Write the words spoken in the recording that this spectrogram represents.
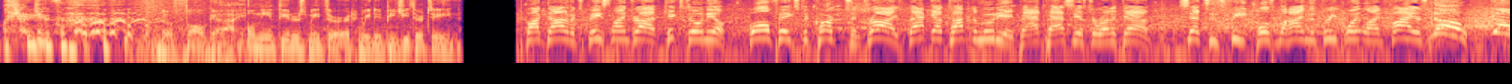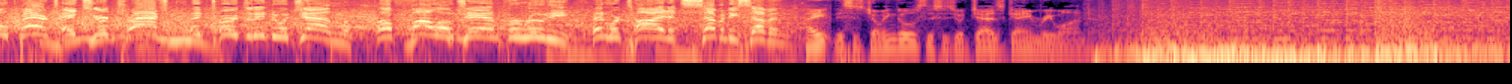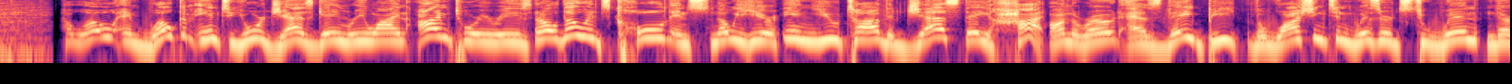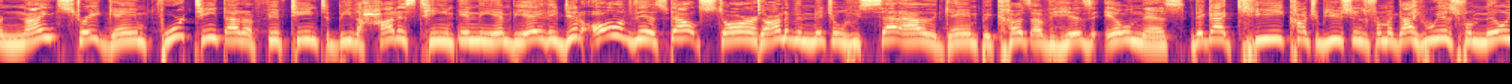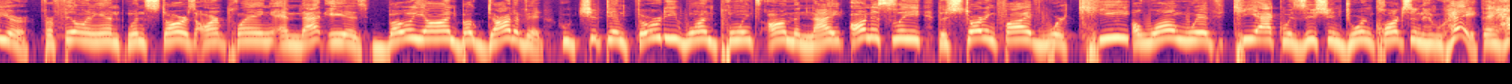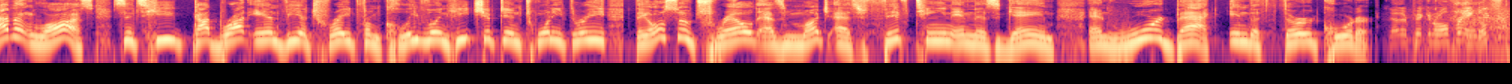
The Fall Guy. Only in theaters May 3rd. Rated PG-13. Bogdanovich, baseline drive, kicks to O'Neal. Ball fakes to Clarkson, drives, back out top to Mudiay. Bad pass, he has to run it down. Sets his feet, pulls behind the three point line, fires. No! Go Bear takes your trash and turns it into a gem. A follow jam for Rudy, and we're tied at 77. Hey, this is Joe Ingles. This is your Jazz Game Rewind. Hello and welcome into your Jazz Game Rewind. I'm Tori Reeves, and although it's cold and snowy here in Utah, the Jazz stay hot on the road as they beat the Washington Wizards to win their ninth straight game, 14th out of 15 to be the hottest team in the NBA. They did all of this without star Donovan Mitchell, who sat out of the game because of his illness. They got key contributions from a guy who is familiar for filling in when stars aren't playing, and that is Bojan Bogdanovic, who chipped in 31 points on the night. Honestly, the starting five were key, along with key acquisition Jordan Clarkson, who, hey, they haven't lost since he got brought in via trade from Cleveland. He chipped in 23. They also trailed as much as 15 in this game and roared back in the third quarter. Another pick and roll for Ingles.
